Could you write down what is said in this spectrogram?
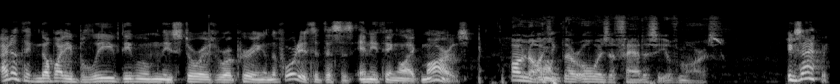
I don't think nobody believed, even when these stories were appearing in the 40s, that this is anything like Mars. Oh no, I think they're always a fantasy of Mars. Exactly,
